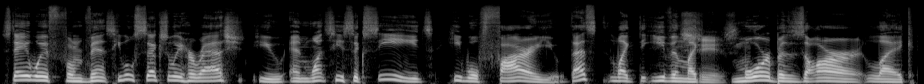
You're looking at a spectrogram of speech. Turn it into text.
Stay away from Vince. He will sexually harass you, and once he succeeds, he will fire you. That's like the even like Jeez. more bizarre like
